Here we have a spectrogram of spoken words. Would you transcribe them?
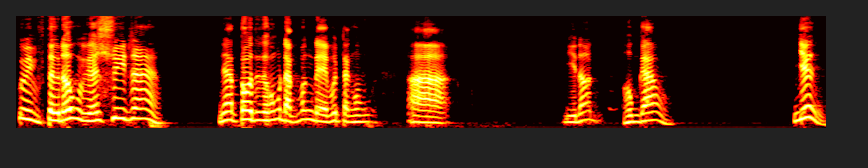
Quý vị từ đó quý vị phải suy ra. Nha tôi thì tôi không đặt vấn đề với Trần Hùng à, Gì đó Hùng Cao. Nhưng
